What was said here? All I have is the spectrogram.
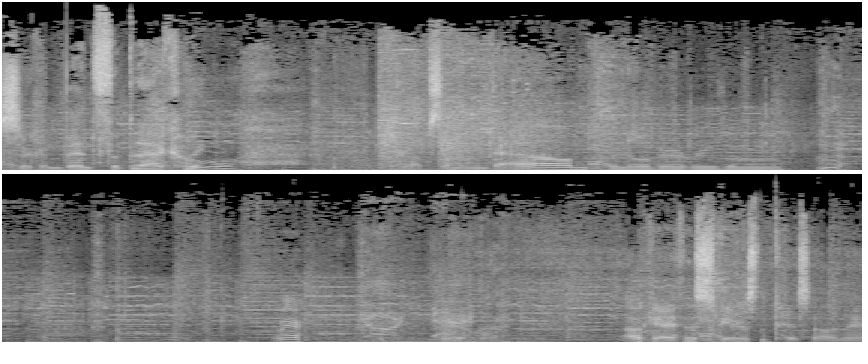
Circumvent the black hole. Drop something down for no apparent reason. Come here. Okay, this scares the piss out of me.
